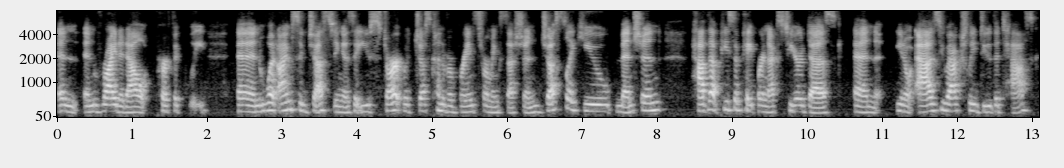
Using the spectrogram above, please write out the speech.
and and write it out perfectly. And what I'm suggesting is that you start with just kind of a brainstorming session, just like you mentioned, have that piece of paper next to your desk and you know as you actually do the task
